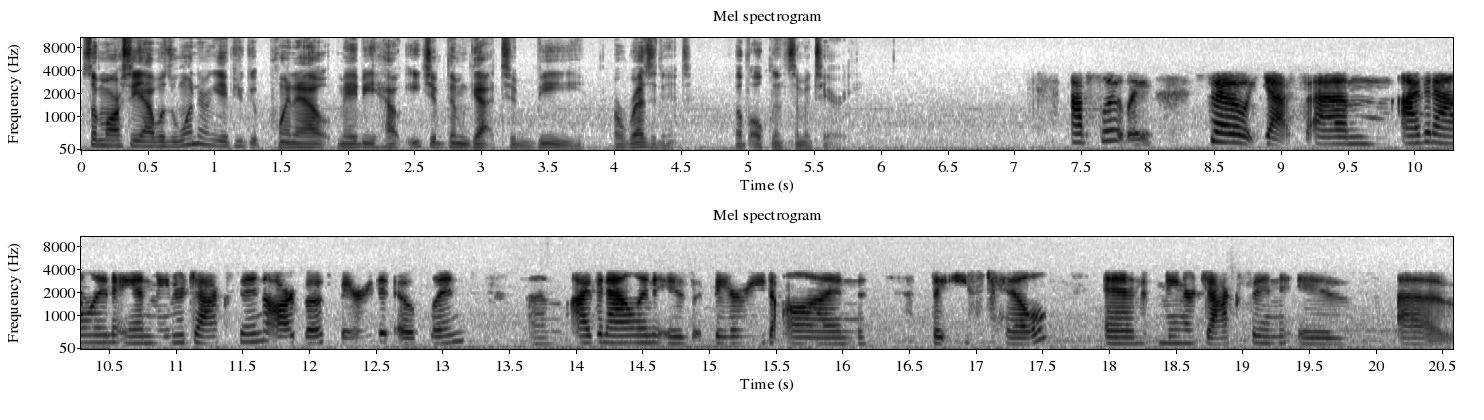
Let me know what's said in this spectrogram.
So, Marcy, I was wondering if you could point out maybe how each of them got to be a resident of Oakland Cemetery. Absolutely. So, yes, um, Ivan Allen and Maynard Jackson are both buried at Oakland. Um, Ivan Allen is buried on the East Hill, and Maynard Jackson is uh,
